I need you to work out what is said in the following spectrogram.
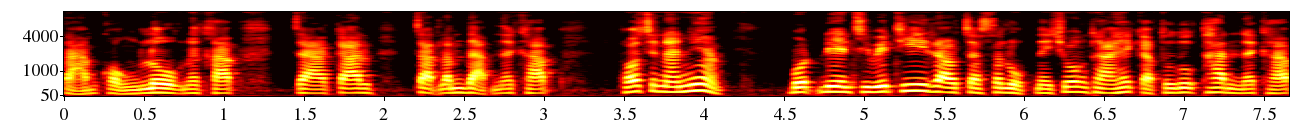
23 ของโลกนะครับ จากการจัดลำดับนะครับ เพราะฉะนั้นเนี่ยบทเรียนชีวิตที่เราจะสรุปในช่วงท้ายให้กับทุกๆ ท่านนะครับ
